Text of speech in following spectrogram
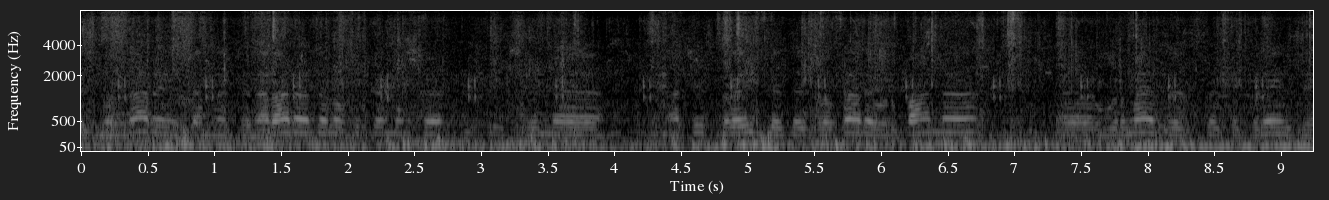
dezvoltare, înseamnă generarea de locuri de muncă. În uh, acest proiect de dezvoltare urbană uh, urmează să se creeze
